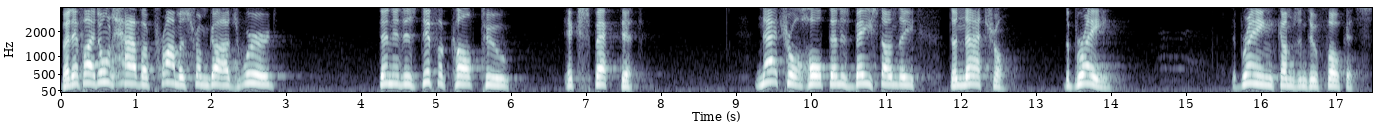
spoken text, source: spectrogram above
But if I don't have a promise from God's Word, then it is difficult to expect it. Natural hope then is based on the, the natural, the brain. The brain comes into focus.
